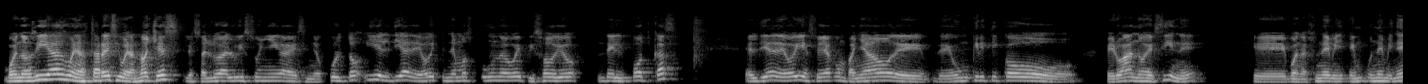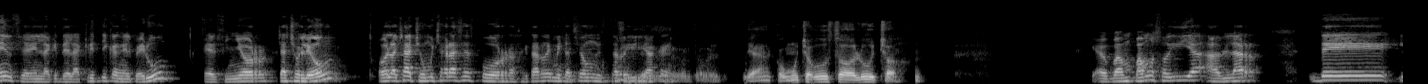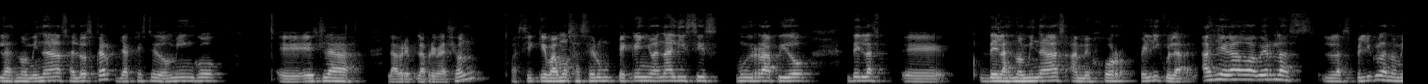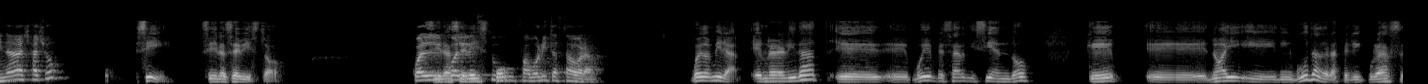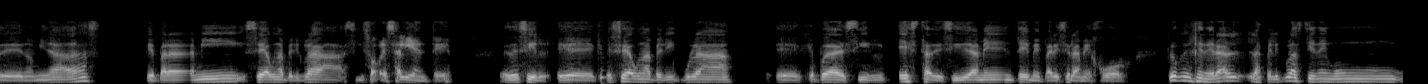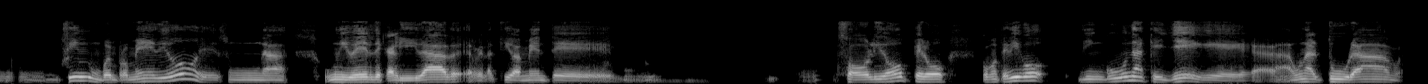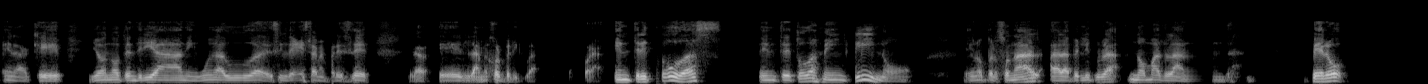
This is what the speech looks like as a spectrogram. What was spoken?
Buenos días, buenas tardes y buenas noches. Les saluda Luis Zúñiga de Cine Oculto y el día de hoy tenemos un nuevo episodio del podcast. El día de hoy estoy acompañado de, de un crítico peruano de cine, que bueno, es una, una eminencia en la, de la crítica en el Perú, el señor Chacho León. Hola Chacho, muchas gracias por aceptar la invitación. Estar hoy acá. Ya, con mucho gusto, Lucho. Vamos hoy día a hablar de las nominadas al Oscar, ya que este domingo eh, es la, la, la, premiación, así que vamos a hacer un pequeño análisis muy rápido de las, eh, de las nominadas a Mejor Película. ¿Has llegado a ver las, las películas nominadas, Chacho? Sí, sí las he visto. ¿Cuál, Sí cuál he es visto. tu favorita hasta ahora? Bueno, mira, en realidad eh, voy a empezar diciendo que eh, no hay ninguna de las películas eh, nominadas que para mí sea una película así sobresaliente. Es decir, eh, que sea una película que pueda decir, esta decididamente me parece la mejor. Creo que en general las películas tienen un, sí, un buen promedio, es una, un nivel de calidad relativamente sólido, pero como te digo, ninguna que llegue a una altura en la que yo no tendría ninguna duda de decirle, esta me parece la, eh, la mejor película. Ahora, entre todas, entre todas me inclino en lo personal a la película Nomadland, pero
